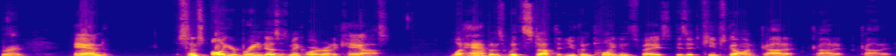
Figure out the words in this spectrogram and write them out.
Right. And since all your brain does is make order out of chaos, what happens with stuff that you can point in space is it keeps going, got it, got it, got it.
